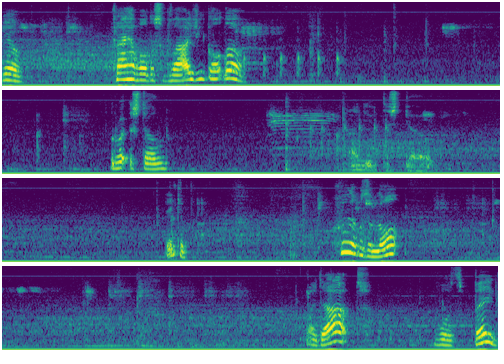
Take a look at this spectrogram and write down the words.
Yo. Can I have all the supplies you got there? What about the stone? I need the stone. Thank you. Whew, that was a lot. My that was big.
